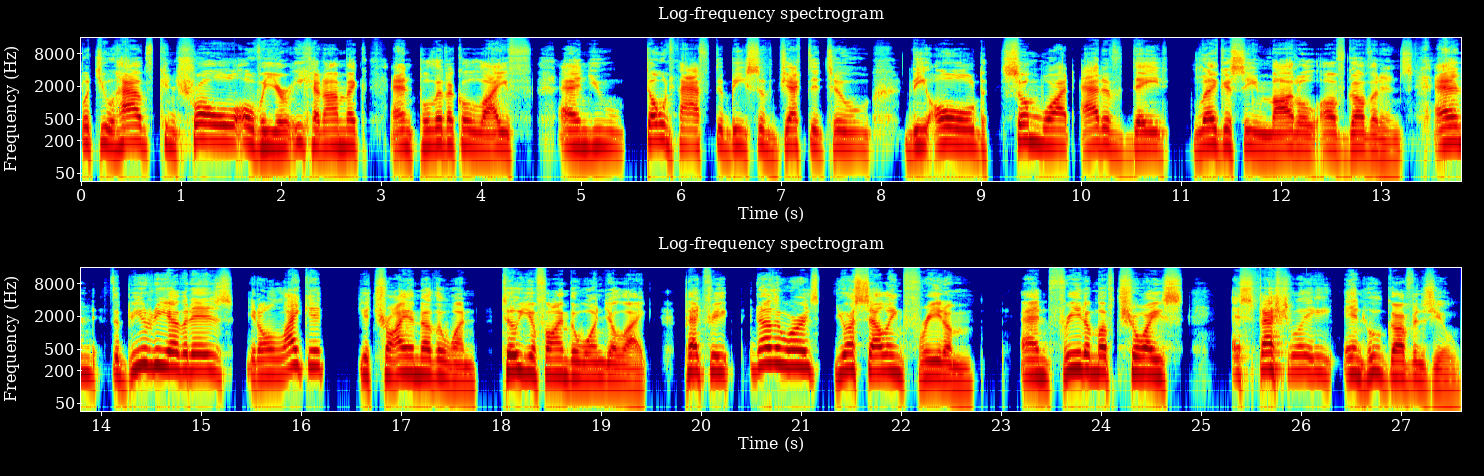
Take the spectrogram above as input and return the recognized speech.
but you have control over your economic and political life, and you don't have to be subjected to the old, somewhat out of date legacy model of governance. And the beauty of it is, you don't like it, you try another one till you find the one you like. Patri, in other words, you're selling freedom and freedom of choice, especially in who governs you.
